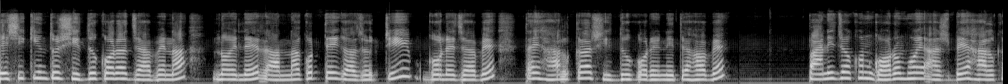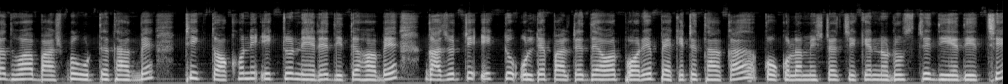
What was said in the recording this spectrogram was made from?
বেশি কিন্তু সিদ্ধ করা যাবে না, নইলে রান্না করতেই গাজরটি গলে যাবে, তাই হালকা সিদ্ধ করে নিতে হবে। পানি যখন গরম হয়ে আসবে, হালকা ধোয়া বাষ্প উঠতে থাকবে, ঠিক তখনই একটু নেড়ে দিতে হবে। গাজরটি একটু উল্টে পাল্টে দেওয়ার পরে প্যাকেটে থাকা কোকোলা মিস্টার চিকেন নুডলসটি দিয়ে দিচ্ছি।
